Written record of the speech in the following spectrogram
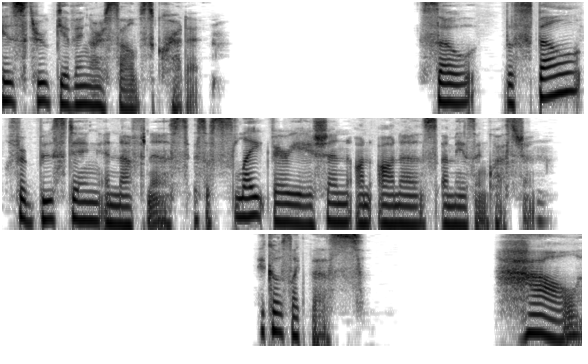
is through giving ourselves credit. So, the spell for boosting enoughness is a slight variation on Anna's amazing question. It goes like this How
